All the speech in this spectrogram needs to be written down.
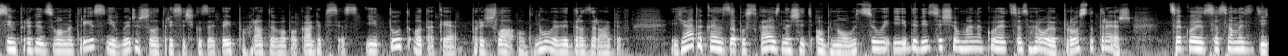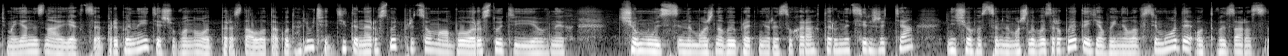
Всім привіт, з вами Тріс, і вирішила трішечки зайти і пограти в Апокаліпсис. І тут отаке прийшла обнова від розрабів. Я така запускаю, значить, обнову цю, і дивіться, що в мене коїться з грою. Просто треш. Це коїться саме з дітьми. Я не знаю, як це припинити, щоб воно от перестало так от глючити. Діти не ростуть при цьому, або ростуть і в них чомусь не можна вибрати ні рису характеру, ні ціль життя. Нічого з цим неможливо зробити. Я вийняла всі моди. От ви зараз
